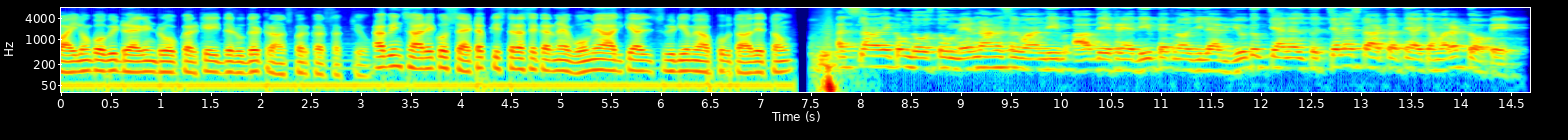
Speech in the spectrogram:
फाइलों को भी ड्रैग एंड ड्रॉप करके इधर उधर ट्रांसफ़र कर सकते हो। अब इन सारे को सेटअप किस तरह से करना है, वो मैं आज के आज इस वीडियो में आपको बता देता हूँ। असलम दोस्तों, मेरा नाम है सलमान दीप। आप देख रहे हैं Deep technology lab YouTube channel. तो चलें स्टार्ट करते हैं आज का हमारा टॉपिक।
